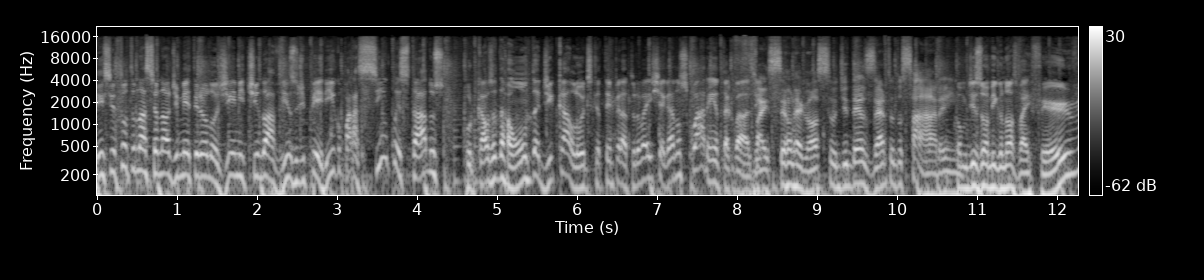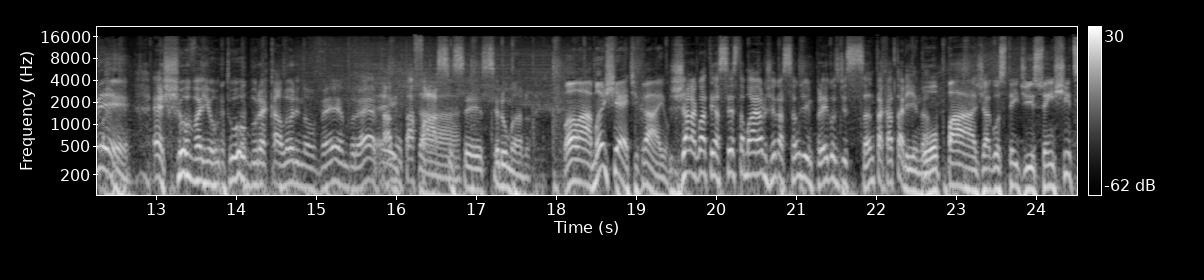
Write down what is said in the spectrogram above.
Instituto Nacional de Meteorologia emitindo aviso de perigo para cinco estados por causa da onda de calor. Diz que a temperatura vai chegar nos 40 quase. Vai ser um negócio de deserto do Saara, hein? Como diz um amigo nosso, vai ferver. É chuva em outubro, é calor em novembro, é, tá, não tá fácil ser ser humano. Vamos lá, manchete, Caio. Jaraguá tem a sexta maior geração de empregos de Santa Catarina. Opa, já gostei disso, hein? Cheats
